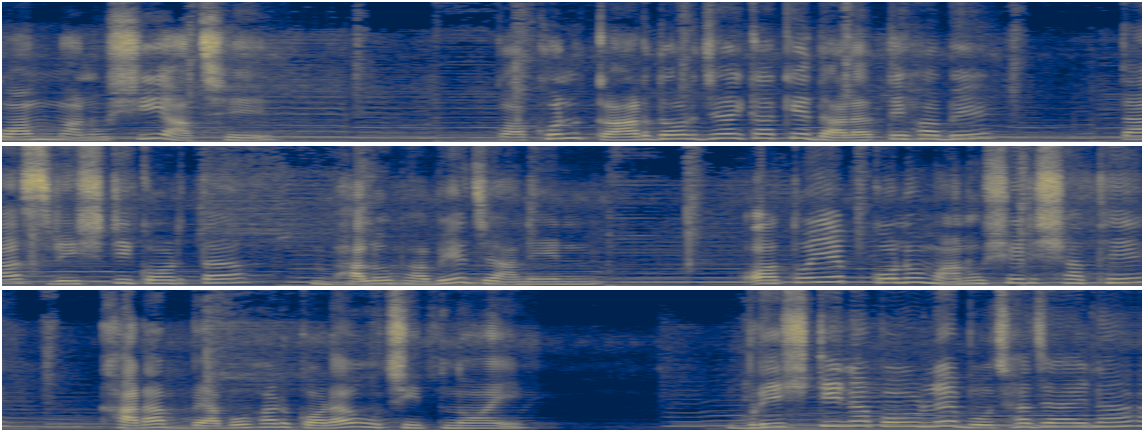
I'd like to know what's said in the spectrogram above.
কম মানুষই আছে। কখন কার দরজায় কাকে দাঁড়াতে হবে, তা সৃষ্টিকর্তা ভালোভাবে জানেন। অতএব কোনো মানুষের সাথে খারাপ ব্যবহার করা উচিত নয়। বৃষ্টি না পড়লে বোঝা যায় না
